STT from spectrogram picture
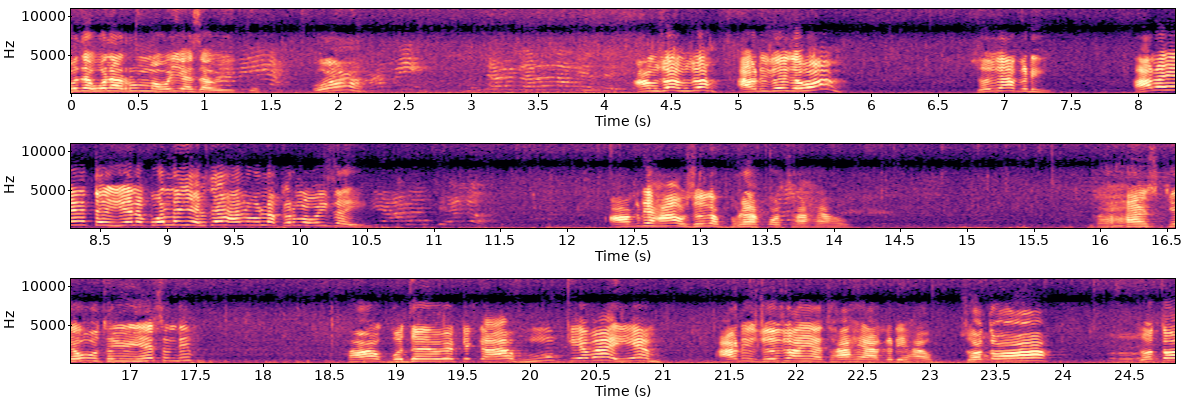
બધા ઓલા રૂમમાં વયા જાવ ઈ કે. હો? આમ જો આમ જો આગળ જોઈ જાવ હો. જોજો આગળ. હાલો એને તો એને બોલે જાય જા હાલો, ઓલા ઘરમાં વઈ જાય. આગળ હાવ જોજો, ભડાકો થાય હાવ. ઘાસ કેવું થયું હે, સંદીપ? હા બધા હવે કે કે આ હું કેવાય એમ. આગળ જોજો, અહીંયા થાય આગળ હાવ. જોતો? જોતો?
